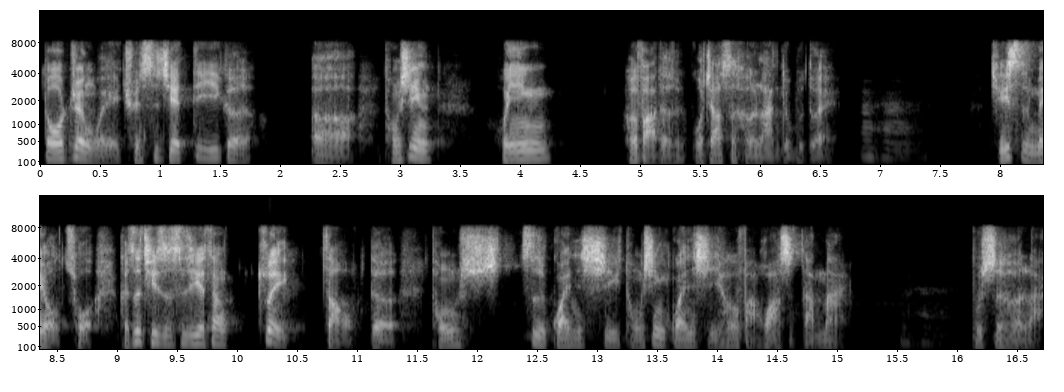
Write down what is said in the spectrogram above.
都认为全世界第一个。呃，同性婚姻合法的国家是荷兰，对不对？嗯哼，其实没有错。可是，其实世界上最早的同志关系、同性关系合法化是丹麦，不是荷兰。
